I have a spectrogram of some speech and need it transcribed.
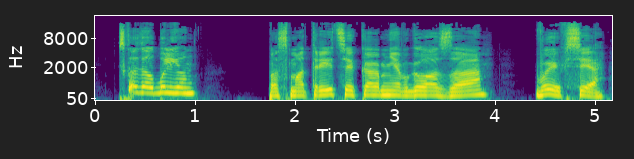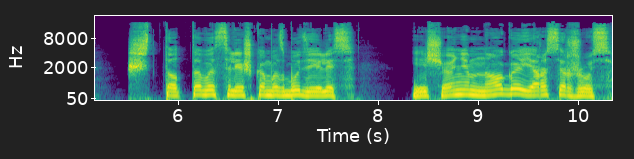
— сказал Бульон. «Посмотрите ко мне в глаза. Вы все. Что-то вы слишком возбудились. Еще немного, и я рассержусь».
